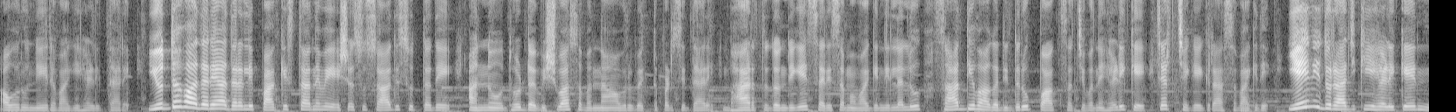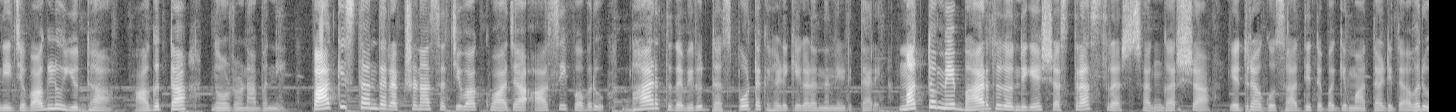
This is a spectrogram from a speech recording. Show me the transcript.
ಅವರು ನೇರವಾಗಿ ಹೇಳಿದ್ದಾರೆ. ಯುದ್ಧವಾದರೆ ಅದರಲ್ಲಿ ಪಾಕಿಸ್ತಾನವೇ ಯಶಸ್ಸು ಸಾಧಿಸುತ್ತದೆ ಅನ್ನೋ ದೊಡ್ಡ ವಿಶ್ವಾಸವನ್ನ ಅವರು ವ್ಯಕ್ತಪಡಿಸಿದ್ದಾರೆ. ಭಾರತದೊಂದಿಗೆ ಸರಿಸಮವಾಗಿ ನಿಲ್ಲಲು ಸಾಧ್ಯವಾಗದಿದ್ದರೂ ಪಾಕ್ ಸಚಿವನ ಹೇಳಿಕೆ ಚರ್ಚೆಗೆ ಗ್ರಾಸವಾಗಿದೆ. ಏನಿದು ರಾಜಕೀಯ ಹೇಳಿಕೆ? ನಿಜವಾಗ್ಲೂ ಯುದ್ಧ ಆಗುತ್ತಾ? ನೋಡೋಣ ಬನ್ನಿ. ಪಾಕಿಸ್ತಾನದ ರಕ್ಷಣಾ ಸಚಿವ ಖ್ವಾಜಾ ಆಸಿಫ್ ಅವರು ಭಾರತದ ವಿರುದ್ಧ ಸ್ಫೋಟಕ ಹೇಳಿಕೆಗಳನ್ನು ನೀಡಿದ್ದಾರೆ. ಮತ್ತೊಮ್ಮೆ ಭಾರತದೊಂದಿಗೆ ಶಸ್ತ್ರಾಸ್ತ್ರ ಸಂಘರ್ಷ ಎದುರಾಗುವ ಸಾಧ್ಯತೆ ಬಗ್ಗೆ ಮಾತಾಡಿದ ಅವರು,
